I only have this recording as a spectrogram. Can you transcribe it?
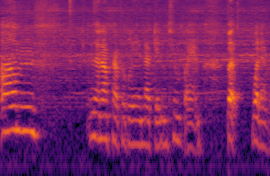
Um, and then I'll probably end up getting him by But whatever.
